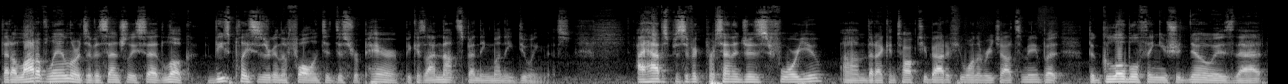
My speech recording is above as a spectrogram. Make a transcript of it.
that a lot of landlords have essentially said, look, these places are going to fall into disrepair because I'm not spending money doing this. I have specific percentages for you um, that I can talk to you about if you want to reach out to me. But the global thing you should know is that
